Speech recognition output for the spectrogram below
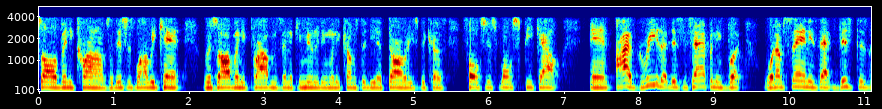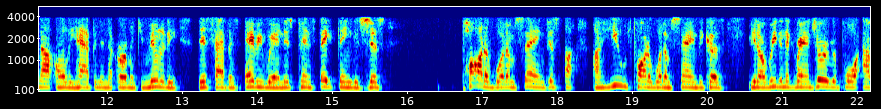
solve any crimes, or this is why we can't resolve any problems in the community when it comes to the authorities because folks just won't speak out. And I agree that this is happening, but what I'm saying is that this does not only happen in the urban community, this happens everywhere. And this Penn State thing is just part of what I'm saying, just a, a huge part of what I'm saying because, you know, reading the grand jury report, I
